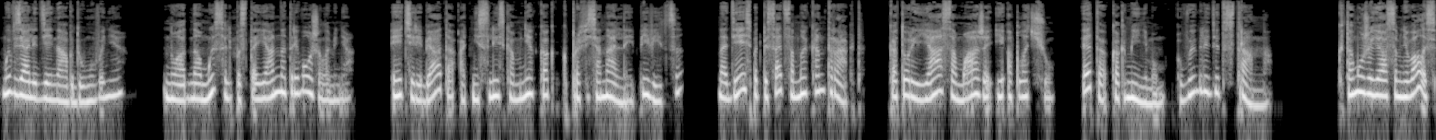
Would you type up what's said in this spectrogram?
Мы взяли день на обдумывание, но одна мысль постоянно тревожила меня. Эти ребята отнеслись ко мне как к профессиональной певице, надеясь подписать со мной контракт, который я сама же и оплачу. Это, как минимум, выглядит странно. К тому же я сомневалась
